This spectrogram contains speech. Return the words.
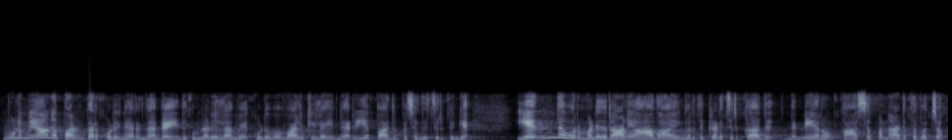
முழுமையான பலன் பெறக்கூடிய நேரம் தாங்க இதுக்கு முன்னாடி எல்லாமே குடும்ப வாழ்க்கையில நிறைய பாதிப்பு சந்திச்சிருப்பீங்க. எந்த ஒரு மனிதராலையும் ஆதாயங்கிறது கிடைச்சிருக்காது. இந்த நேரம் காசு பண்ண அடுத்தபட்சம்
